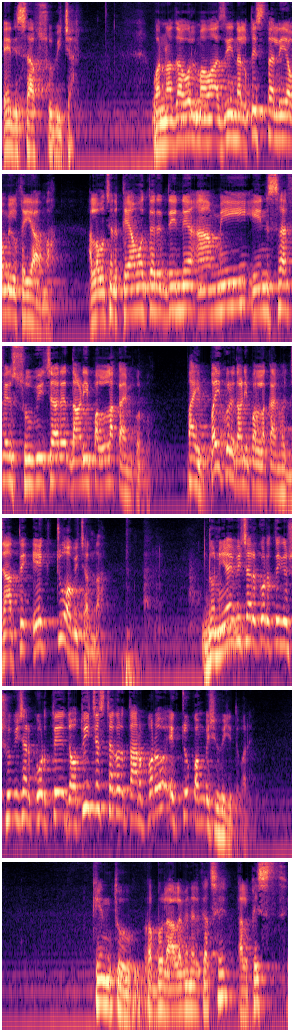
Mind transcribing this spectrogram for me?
ইনসাফ সুবিচার। ওয়ানাজাউল মাওয়াজিন আল কিস্তালিয়াউমিল কিয়ামা। আল্লাহ বলছেন, কেয়ামতের দিনে আমি ইনসাফের সুবিচারে দাঁড়ি পাল্লা কায়েম করব। পাই পাই করে দাঁড়ি পাল্লা কায়েম হবে যাতে একটু অবিচার না দুনিয়ায় বিচার করতে গিয়ে সুবিচার করতে যতই চেষ্টা করে, তারপরেও একটু কম বেশি হয়ে যেতে পারে। কিন্তু রব্বুল আলমিনের কাছে আল কিস্ত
